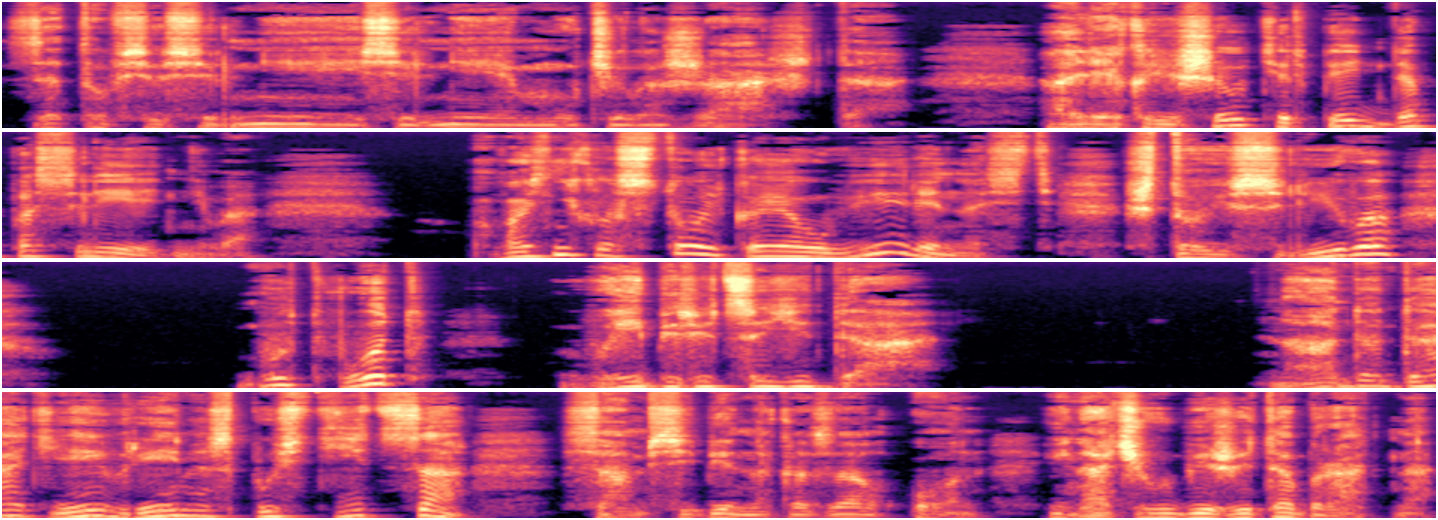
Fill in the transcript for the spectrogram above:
Зато все сильнее и сильнее мучила жажда. Олег решил терпеть до последнего. возникла стойкая уверенность, что из слива вот-вот выберется еда. «Надо дать ей время спуститься», — сам себе наказал он, «иначе убежит обратно.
